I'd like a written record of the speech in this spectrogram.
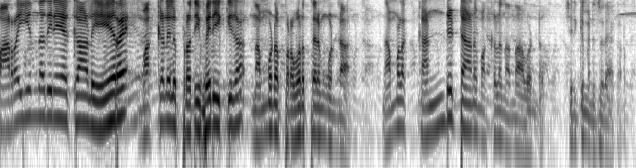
പറയുന്നതിനേക്കാൾ ഏറെ മക്കളിൽ പ്രതിഫലിക്കുക നമ്മുടെ പ്രവർത്തനം കൊണ്ടാണ്. നമ്മളെ കണ്ടിട്ടാണ് മക്കൾ നന്നാവേണ്ടത്. ശരിക്കും മനസ്സിലാക്കണം.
